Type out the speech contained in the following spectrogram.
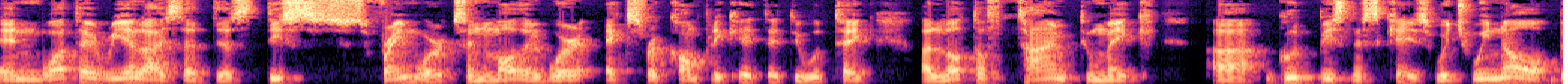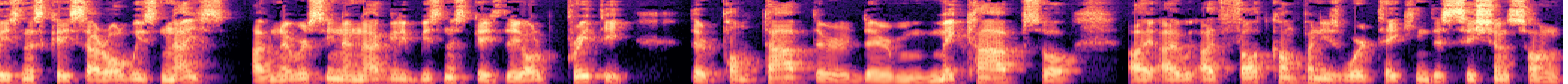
and what I realized that this, these frameworks and model were extra complicated. It would take a lot of time to make a good business case, which we know business cases are always nice. I've never seen an ugly business case. They're all pretty. They're pumped up. They're they're make up. So I, I, I thought companies were taking decisions on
